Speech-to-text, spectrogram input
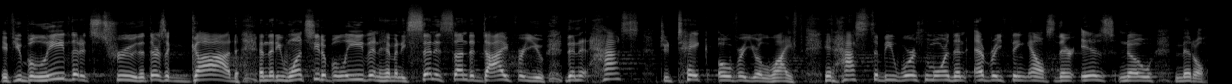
If you believe that it's true, that there's a God and that He wants you to believe in Him and He sent His Son to die for you, then it has to take over your life. It has to be worth more than everything else. There is no middle.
